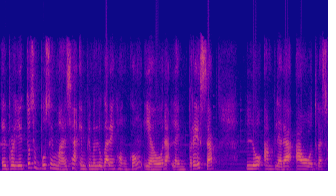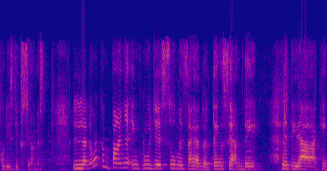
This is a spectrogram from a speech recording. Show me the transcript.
El proyecto se puso en marcha en primer lugar en Hong Kong y ahora la empresa lo ampliará a otras jurisdicciones. La nueva campaña incluye su mensaje de advertencia de retirada que,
